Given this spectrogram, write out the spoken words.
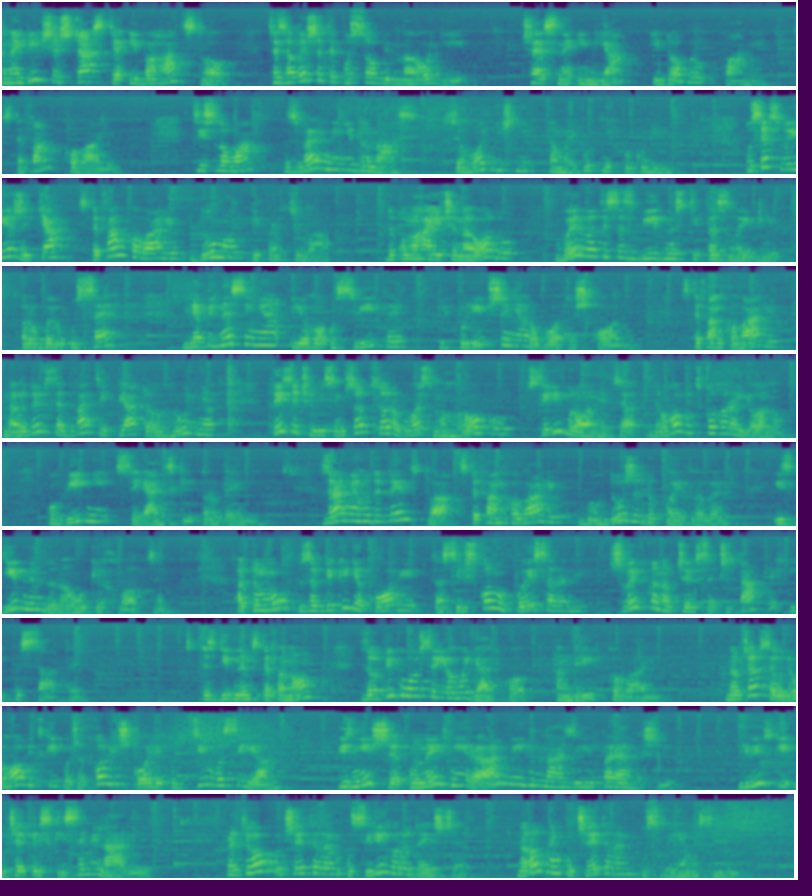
що найбільше щастя і багатство це залишити по собі в народі чесне ім'я і добру пам'ять. Стефан Ковалів. Ці слова звернені до нас, сьогоднішніх та майбутніх поколінь. Усе своє життя Стефан Ковалів думав і працював, допомагаючи народу вирватися з бідності та зливнів, робив усе для піднесення його освіти і поліпшення роботи школи. Стефан Ковалів народився 25 грудня 1848 року в селі Брониця Дрогобицького району у бідній селянській родині. З раннього дитинства Стефан Ковалів був дуже допитливим і здібним до науки хлопцем. А тому завдяки дякові та сільському писареві швидко навчився читати і писати. Здібним Стефаном заопікувався його дядько Андрій Ковалів. Навчався у Дрогобицькій початковій школі отців Василян, пізніше у нижній реальній гімназії в Перемишлі, Львівській учительській семінарії. Працював учителем у селі Городище, народним учителем у своєму селі.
